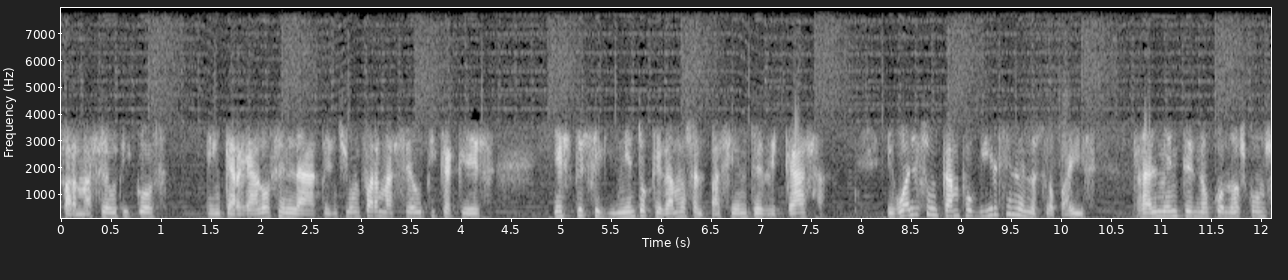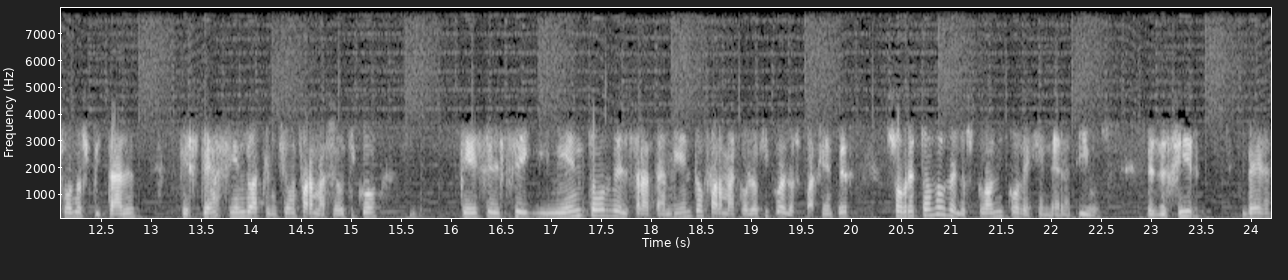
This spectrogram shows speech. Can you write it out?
farmacéuticos encargados en la atención farmacéutica, que es este seguimiento que damos al paciente de casa. Igual es un campo virgen en nuestro país. Realmente no conozco un solo hospital que esté haciendo atención farmacéutico, que es el seguimiento del tratamiento farmacológico de los pacientes, sobre todo de los crónicos degenerativos. Es decir, ver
